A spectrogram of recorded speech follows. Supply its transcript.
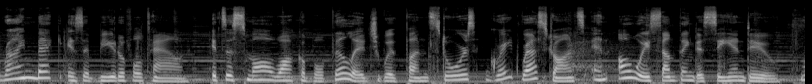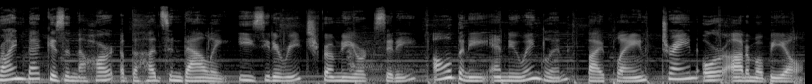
Rhinebeck is a beautiful town. It's a small walkable village with fun stores, great restaurants, and always something to see and do. Rhinebeck is in the heart of the Hudson Valley, easy to reach from New York City, Albany, and New England by plane, train, or automobile.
